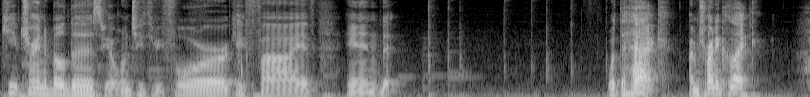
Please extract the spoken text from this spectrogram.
keep trying to build this. We got one, two, three, four. Okay, five. And what the heck? I'm trying to click.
